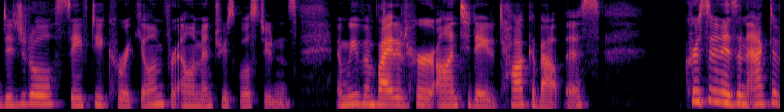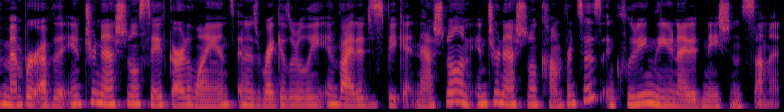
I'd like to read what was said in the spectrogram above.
digital safety curriculum for elementary school students. And we've invited her on today to talk about this. Kristen is an active member of the International Safeguard Alliance and is regularly invited to speak at national and international conferences, including the United Nations Summit.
